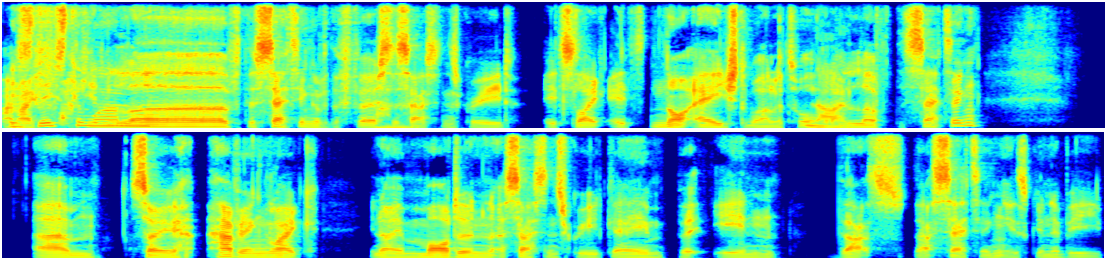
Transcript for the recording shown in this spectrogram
and Is I this the fucking one- love the setting of the first Ah. Assassin's Creed. It's like it's not aged well at all, but I love the setting. Um, so having like you know a modern Assassin's Creed game, but in that's that setting is going to be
